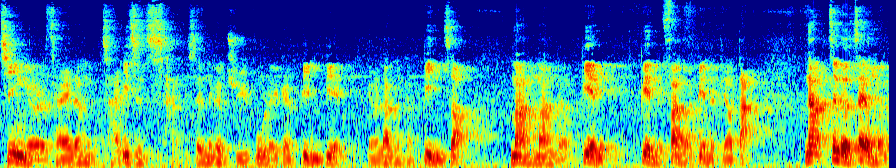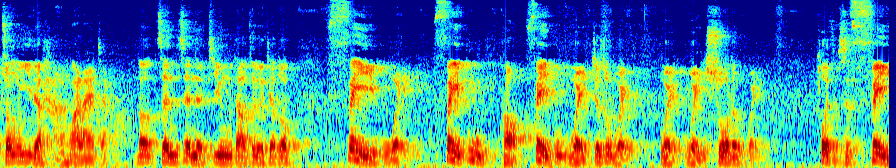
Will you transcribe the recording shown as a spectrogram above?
进而才能才一直产生那个局部的一个病变，有让那个病灶慢慢的变变范围变得比较大。那这个在我们中医的行话来讲啊，到真正的进入到这个叫做肺萎，肺部哈，肺部萎就是萎萎萎缩的萎，或者是肺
